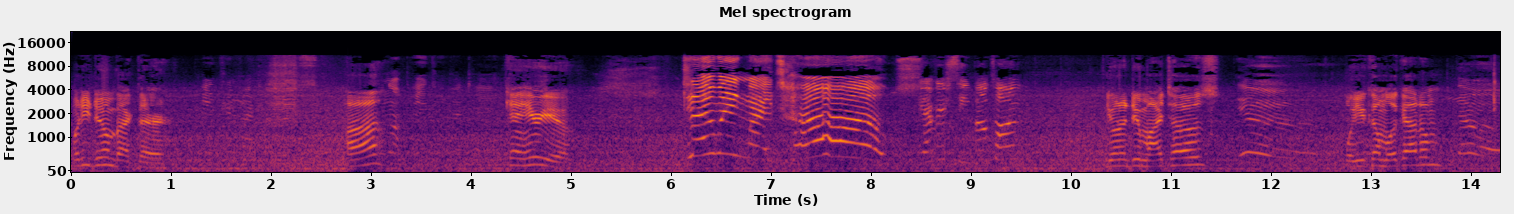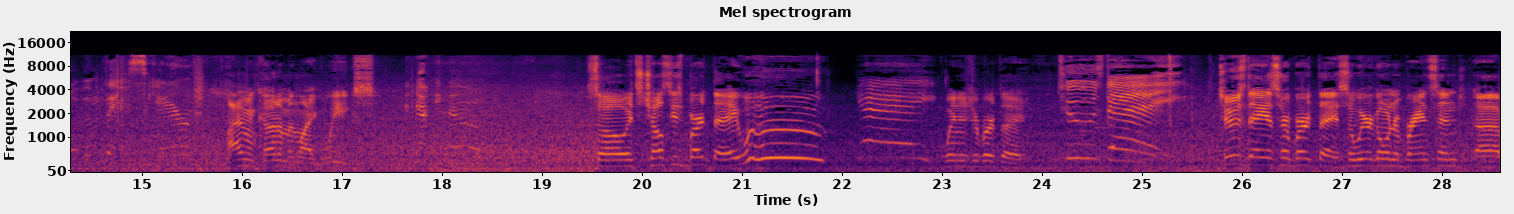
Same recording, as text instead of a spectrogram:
what are you doing back there? Painting my toes. Huh? I'm not my toes. Can't hear you. Doing my toes! Do you have your seatbelt on? You want to do my toes? Ew. Will you come look at them? No, them things scare me. I haven't cut them in like weeks. I know. So it's Chelsea's birthday. Woohoo! When is your birthday? Tuesday! Tuesday is her birthday, so we are going to Branson. Uh,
